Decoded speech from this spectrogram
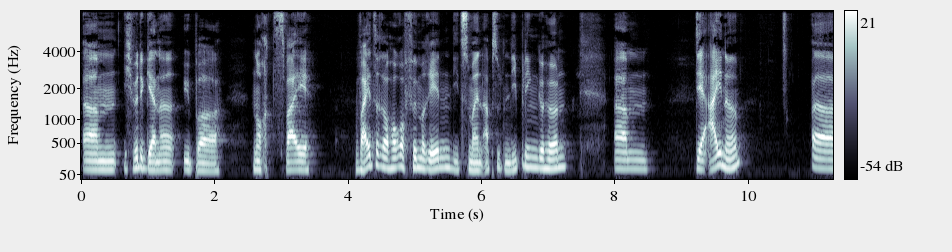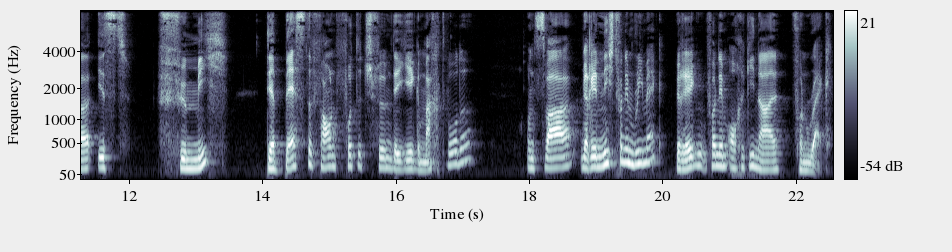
Ähm, ich würde gerne über noch zwei weitere Horrorfilme reden, die zu meinen absoluten Lieblingen gehören. Ähm, der eine äh, ist für mich der beste Found-Footage-Film, der je gemacht wurde. Und zwar, wir reden nicht von dem Remake, wir reden von dem Original von Rack.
